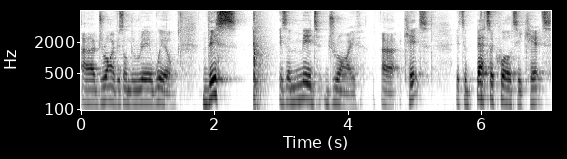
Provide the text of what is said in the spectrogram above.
uh, drive is on the rear wheel. This is a mid-drive uh, kit. It's a better quality kit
